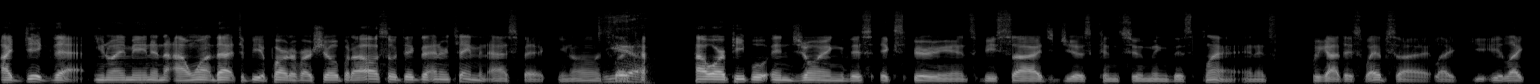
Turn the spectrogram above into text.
I dig that, you know what I mean, and I want that to be a part of our show. But I also dig the entertainment aspect, you know. It's yeah. how, how are people enjoying this experience besides just consuming this plant? And it's we got this website, like you, you like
